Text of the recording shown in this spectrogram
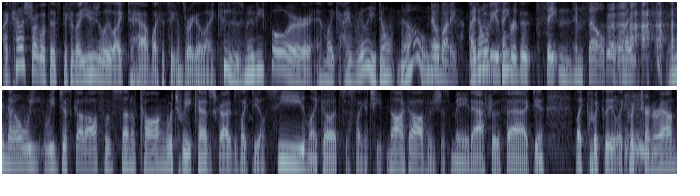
I kind of struggle with this because I usually like to have like a sequence where I go like, "Who's this movie for?" and like I really don't know. Nobody. This I don't movie is think for that Satan himself. like you know we we just got off of Son of Kong, which we kind of described as like DLC and like oh it's just like a cheap knockoff. It was just made after the fact, you know, like quickly like quick turnaround.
